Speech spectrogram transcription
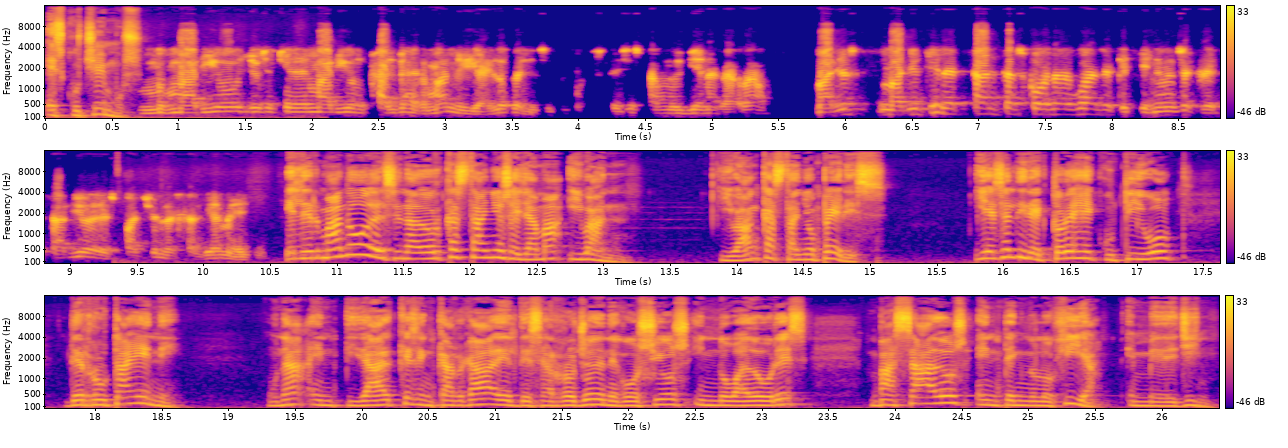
Escuchemos. Mario, yo sé quién es Mario en Caldas, hermano, y ahí lo felicito porque ustedes están muy bien agarrados. Mario, Mario tiene tantas cosas, Juan, que tiene un secretario de despacho en la alcaldía de Medellín. El hermano del senador Castaño se llama Iván, Iván Castaño Pérez, y es el director ejecutivo de Ruta N, una entidad que se encarga del desarrollo de negocios innovadores basados en tecnología en Medellín.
